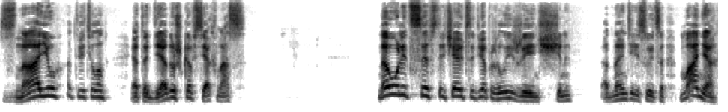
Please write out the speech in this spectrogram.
«Знаю», — ответил он, — «это дедушка всех нас». На улице встречаются две пожилые женщины. Одна интересуется. «Маня,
